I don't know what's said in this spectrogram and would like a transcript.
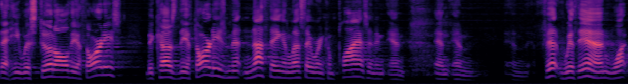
that he withstood all the authorities because the authorities meant nothing unless they were in compliance and, and, and, and, and fit within what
